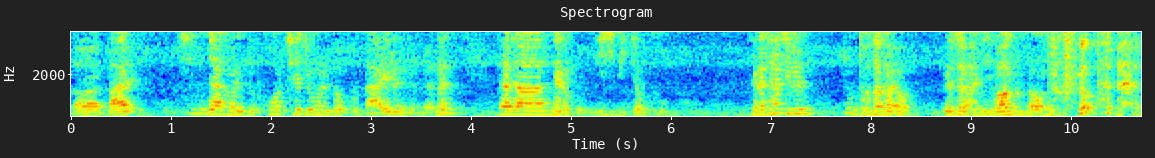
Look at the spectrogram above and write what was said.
어, 나, 신장을 넣고 체중을 넣고 나이를 넣으면은 짜잔 해갖고 22.9 제가 사실은 좀 더 나가요. 그래서 아니 이만큼 나오더라고요.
